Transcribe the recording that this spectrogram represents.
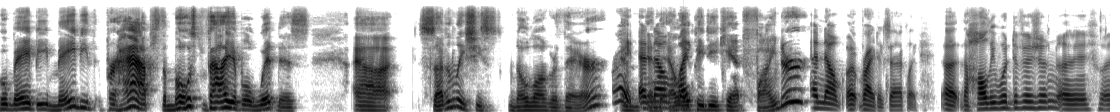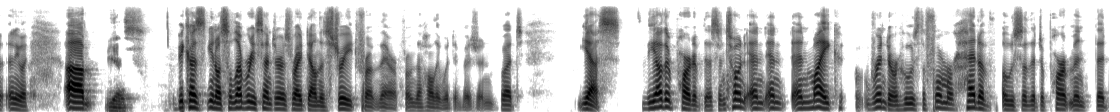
who may be maybe perhaps the most valuable witness. Uh, suddenly she's no longer there right. and, and, and now the lapd Mike, can't find her? And now uh, right exactly. Uh, the hollywood division uh, anyway. Um, yes because you know celebrity center is right down the street from there from the hollywood division but yes the other part of this and tony and and, and mike rinder who is the former head of osa the department that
